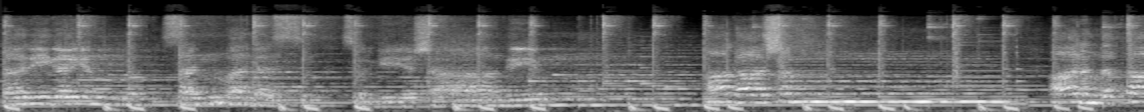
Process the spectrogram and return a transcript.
തരികയുന്നു സന്മനസ്സും സ്വർഗീയ ശാന്തിയും. ആകാശം ആനന്ദത്താകത്തമാണി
